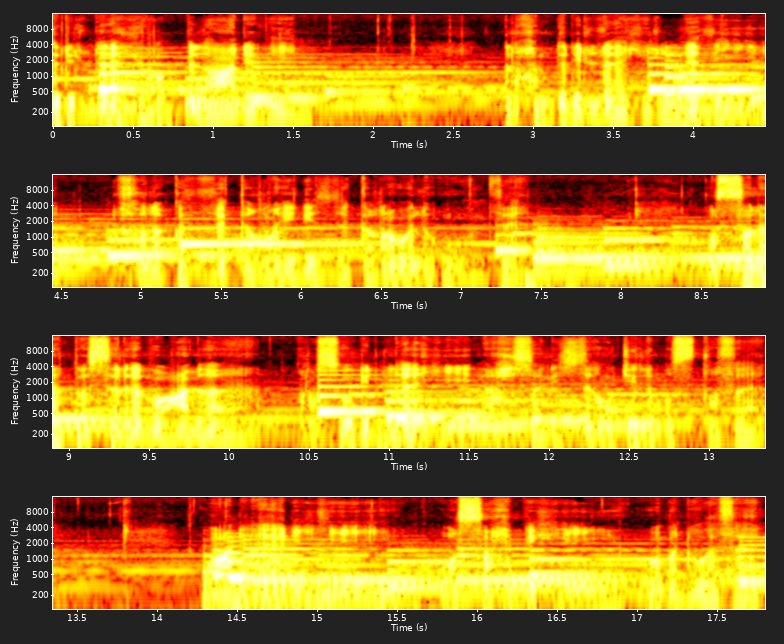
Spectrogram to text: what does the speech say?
الحمد لله رب العالمين. الحمد لله الذي خلق الذكرين الذكر والأنثى. والصلاة والسلام على رسول الله أحسن الزوج المصطفى وعلى آله وصحبه ومن وفاه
